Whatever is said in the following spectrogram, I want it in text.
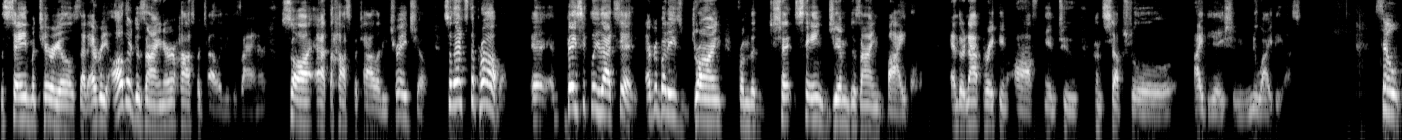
The same materials that every other designer, hospitality designer, saw at the hospitality trade show. So that's the problem. Uh, basically, that's it. Everybody's drawing from the same gym design Bible, and they're not breaking off into conceptual ideation, new ideas. So,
